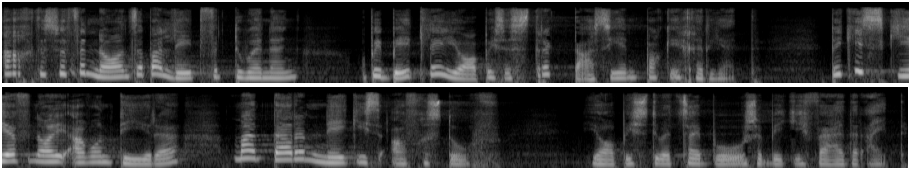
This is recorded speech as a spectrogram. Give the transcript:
Ag, dis 'n vanaand se balletvertoning. Op die bed lê Japie se striktassie en pakkie gereed. Bietjie skeef na die avonture, maar darm netjies afgestof. Japie stoot sy bors 'n bietjie verder uit.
